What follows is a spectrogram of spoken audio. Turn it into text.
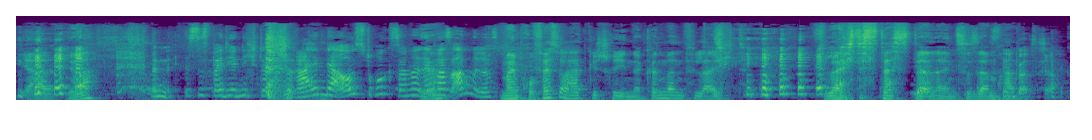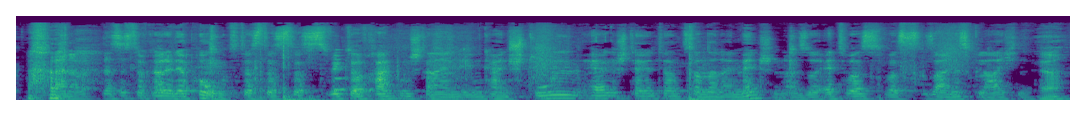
Ja, Ja, Dann ist es bei dir nicht das Schreien der Ausdruck, sondern Ja. irgendwas anderes. mein Professor hat geschrien. Da können man vielleicht, vielleicht ist das dann ein Zusammenhang. Übertragung. nein, aber das ist doch gerade der Punkt, dass, dass, dass Viktor Frankenstein eben keinen Stuhl hergestellt hat, sondern einen Menschen. Also etwas, was seinesgleichen Ja,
